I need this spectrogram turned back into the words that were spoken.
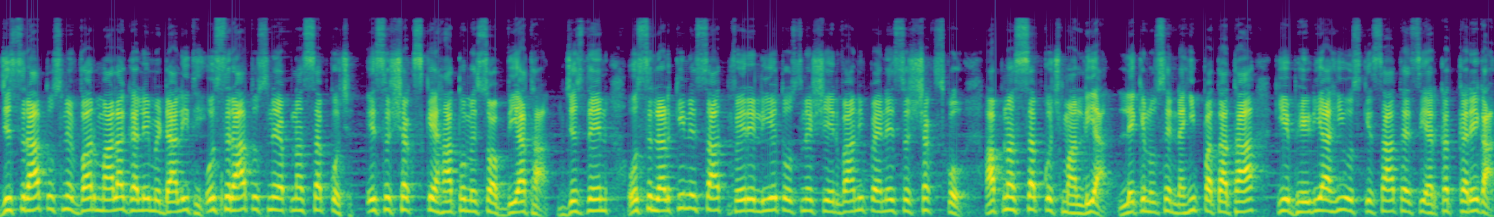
जिस रात उसने वरमाला गले में डाली थी, उस रात उसने अपना सब कुछ इस शख्स के हाथों में सौंप दिया था। जिस दिन उस लड़की ने सात फेरे लिए तो उसने शेरवानी पहने इस शख्स को अपना सब कुछ मान लिया। लेकिन उसे नहीं पता था कि ये भेड़िया ही उसके साथ ऐसी हरकत करेगा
